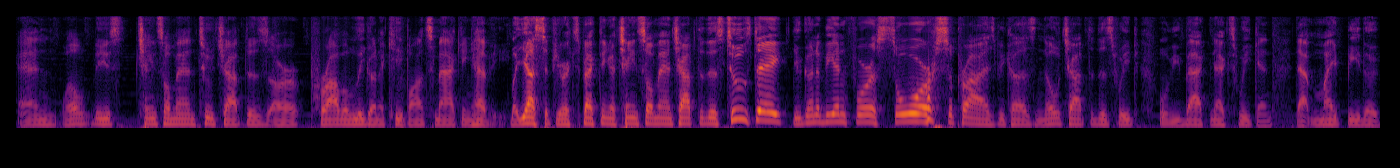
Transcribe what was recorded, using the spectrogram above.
And well, these Chainsaw Man 2 chapters are probably gonna keep on smacking heavy. But yes, if you're expecting a Chainsaw Man chapter this Tuesday, you're gonna be in for a sore surprise because no chapter this week. will be back next week, and that might be the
